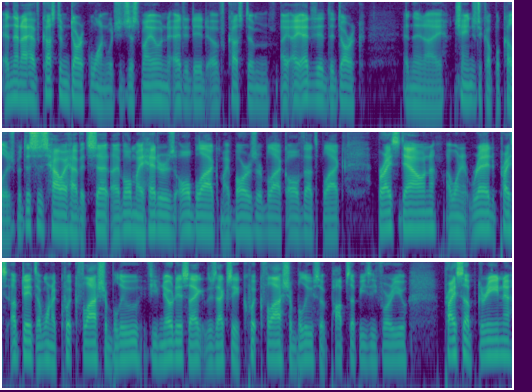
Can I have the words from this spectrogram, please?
And then I have custom dark one, which is just my own edited of custom. I, I edited the dark and then I changed a couple colors. But this is how I have it set. I have all my headers all black. My bars are black. All of that's black. Price down, I want it red. Price updates, I want a quick flash of blue. If you've noticed, I, there's actually a quick flash of blue, so it pops up easy for you. Price up green,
